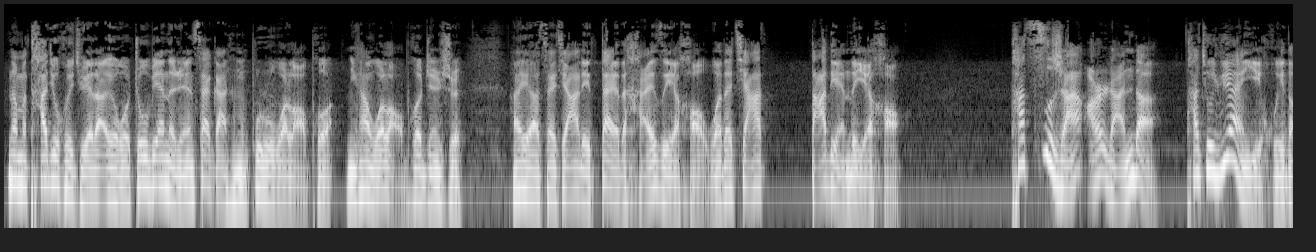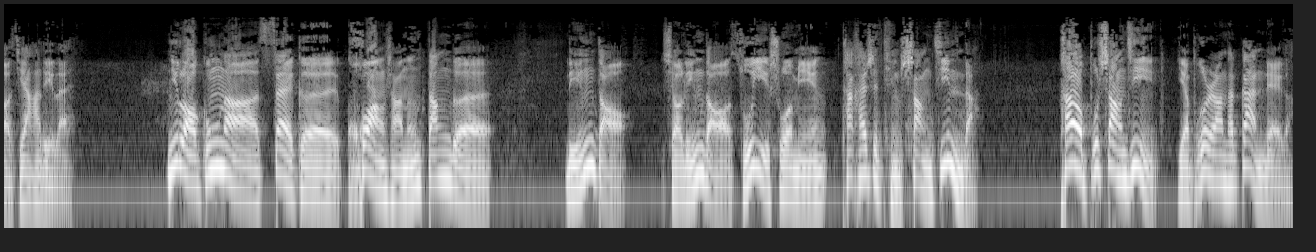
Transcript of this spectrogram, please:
那么他就会觉得，哎呦，我周边的人再干什么不如我老婆。你看我老婆真是，哎呀，在家里带的孩子也好，我的家打点的也好，他自然而然的他就愿意回到家里来。你老公呢，在个矿上能当个领导、小领导，足以说明他还是挺上进的。他要不上进，也不会让他干这个。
